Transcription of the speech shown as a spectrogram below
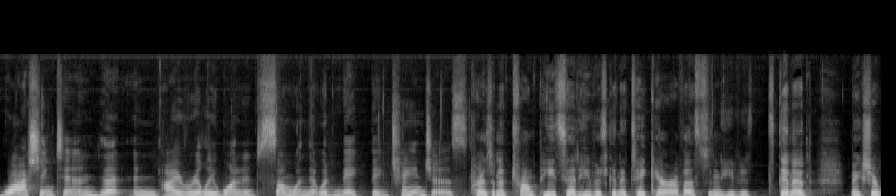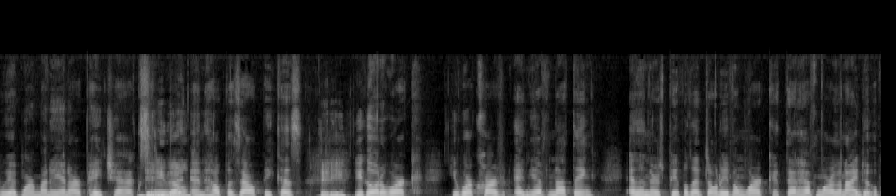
Washington, that, and I really wanted someone that would make big changes. President Trump, he said he was going to take care of us and he was going to make sure we had more money in our paychecks Did and, he, though? and help us out because Did he? you go to work, you work hard, and you have nothing. And then there's people that don't even work that have more than I do.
